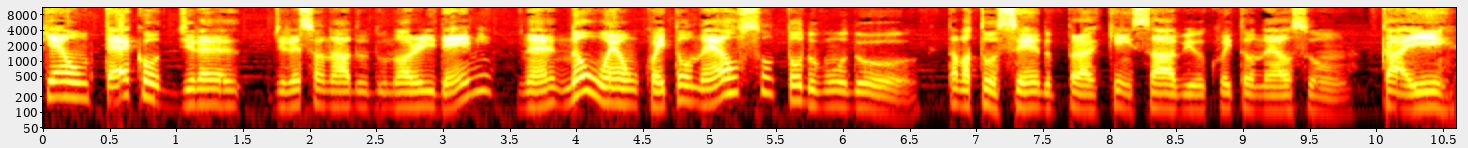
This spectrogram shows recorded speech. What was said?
que é um tackle dire- direcionado do Notre Dame, né? Não é um Quentin Nelson, todo mundo tava torcendo para quem sabe o Quentin Nelson cair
